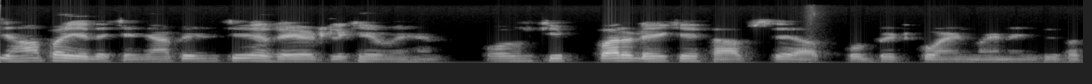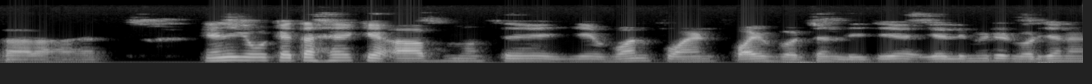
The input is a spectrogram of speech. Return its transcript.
यहाँ पर ये देखें, यहाँ पे इनके रेट लिखे हुए हैं और उनकी पर डे के हिसाब से आपको बिटकॉइन माइनिंग भी बता रहा है। यानी कि वो कहता है कि आप हमसे ये 1.5 वर्जन लीजिए, ये लिमिटेड वर्जन है।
